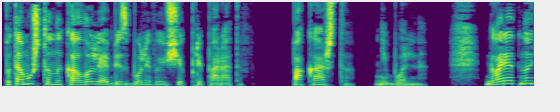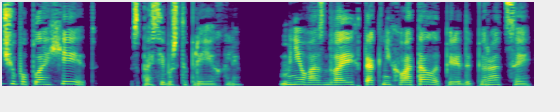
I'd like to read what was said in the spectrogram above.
потому что накололи обезболивающих препаратов. Пока что не больно. Говорят, ночью поплохеет. Спасибо, что приехали. Мне вас двоих так не хватало перед операцией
